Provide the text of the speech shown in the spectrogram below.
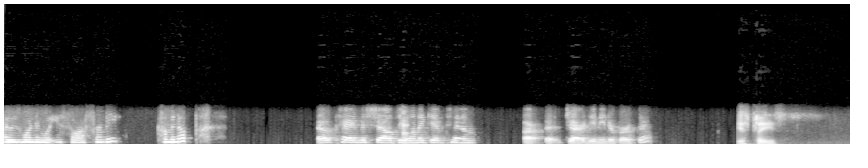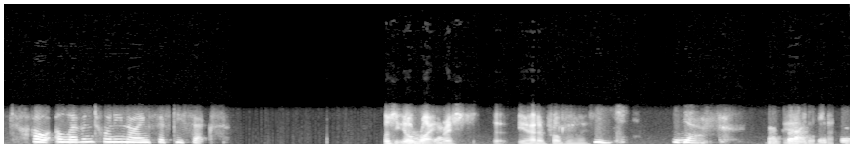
I was wondering what you saw for me coming up. Okay, Michelle, do you Uh, want to give him, uh, uh, Jared, do you need her birthday? Yes, please. Oh, Oh, eleven twenty nine fifty six. Was it your Oh, right yes. wrist that you had a problem with? Yes. That's Yeah, what I I thought see so. too.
